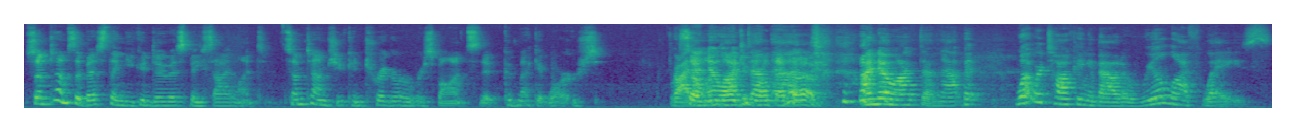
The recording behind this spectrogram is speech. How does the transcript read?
Sometimes the best thing you can do is be silent. Sometimes you can trigger a response that could make it worse. Right, So I I'm know glad I've you done brought that that. I know I've done that. But what we're talking about are real life ways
